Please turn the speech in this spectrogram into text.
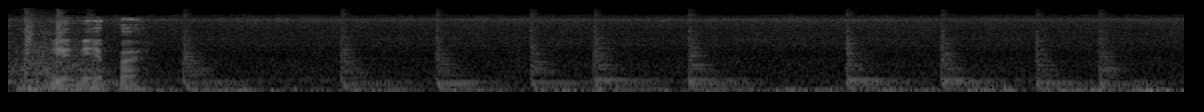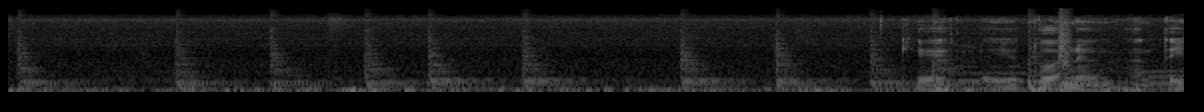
ของเดียนเนี่ยไปโอเคเหลืออยู่ตัวหนึ่งอันติ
